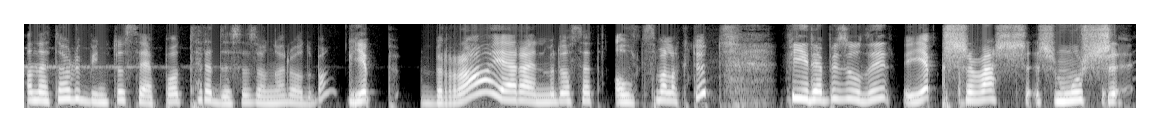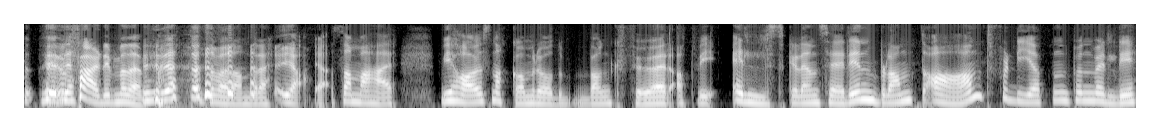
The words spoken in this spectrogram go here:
Anette, har du begynt å se på tredje sesong av Rådebank? Jepp. Bra! Jeg regner med du har sett alt som er lagt ut? Fire episoder. Jepp. Svers, smosj. Ferdig med dem. Rett etter hverandre. Ja. Ja, samme her. Vi har jo snakka om Rådebank før, at vi elsker den serien, blant annet fordi at den på en veldig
